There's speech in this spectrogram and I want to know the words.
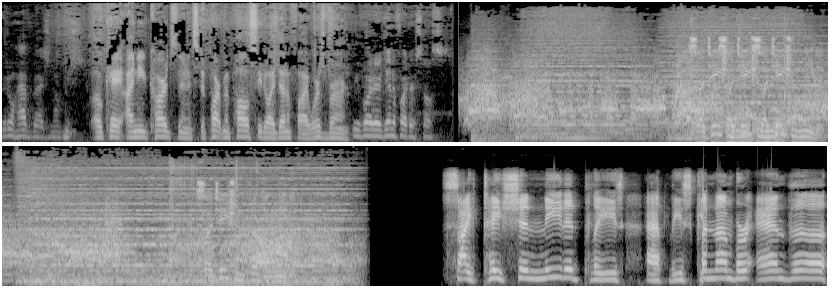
We don't have badge numbers. Okay, I need cards then. It's department policy to identify. Where's Vern? We've already identified ourselves. Citation, citation, citation needed. Citation fucking needed. Citation needed, please. At least get the number and the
